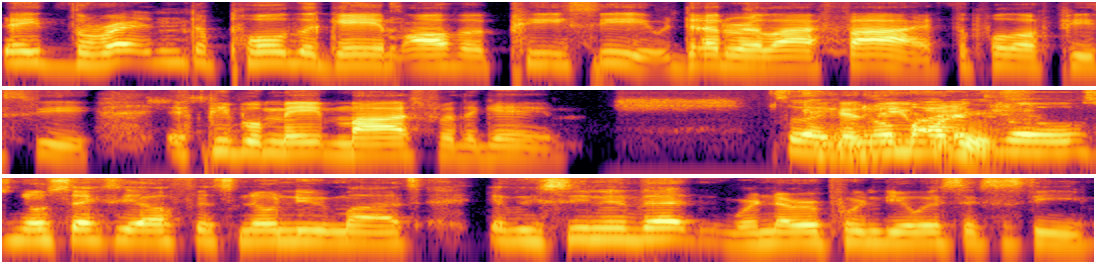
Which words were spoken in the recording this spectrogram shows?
they threatened to pull the game off of PC, Dead or Alive Five, to pull off PC if people made mods for the game. So like Because no they modded clothes, no sexy outfits, no new mods. If we see any of that, we're never putting DOA six to Steam.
